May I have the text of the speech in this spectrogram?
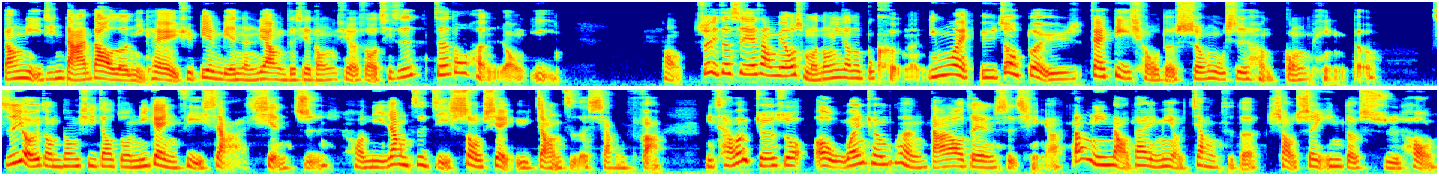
当你已经达到了你可以去辨别能量这些东西的时候，其实这都很容易。好，所以这世界上没有什么东西叫做不可能，因为宇宙对于在地球的生物是很公平的。只有一种东西叫做你给你自己下限制，好，你让自己受限于这样子的想法，你才会觉得说，哦，完全不可能达到这件事情啊。当你脑袋里面有这样子的小声音的时候，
